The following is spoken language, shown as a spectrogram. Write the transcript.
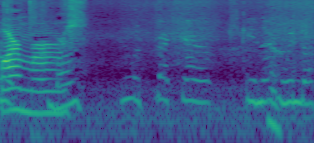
farmers. Look back there in that window.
